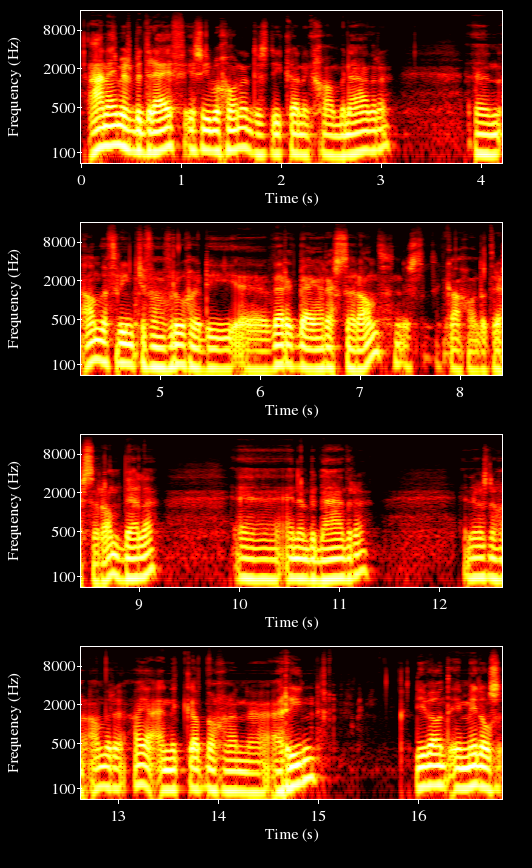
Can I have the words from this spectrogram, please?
aannemersbedrijf is hij begonnen. Dus die kan ik gewoon benaderen. Een ander vriendje van vroeger die uh, werkt bij een restaurant. Dus ik kan gewoon dat restaurant bellen uh, en hem benaderen. En er was nog een andere. Oh ja, en ik had nog een uh, Rien. Die woont inmiddels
